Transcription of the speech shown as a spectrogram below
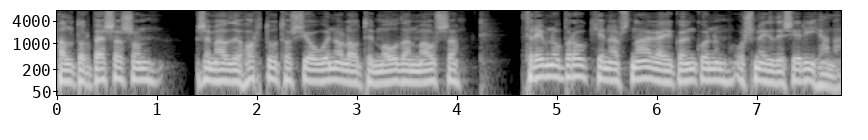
Haldur Bessason, sem hafði hort út á sjóin og látið móðan mása, þreif nú brókin af snaga í göngunum og smegði sér í hana.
